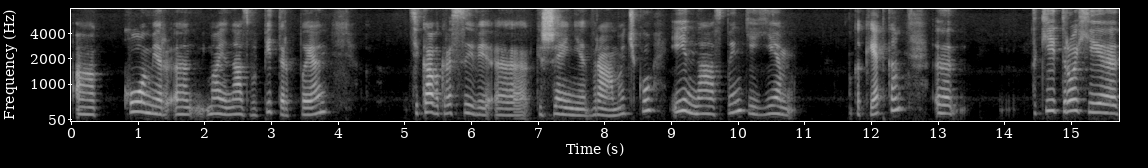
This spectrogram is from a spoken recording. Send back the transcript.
А, комір е, має назву Пітер Пен. Цікаво, красиві е, кишені в рамочку. І на спинці є кокетка. Е, Такий трохи,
